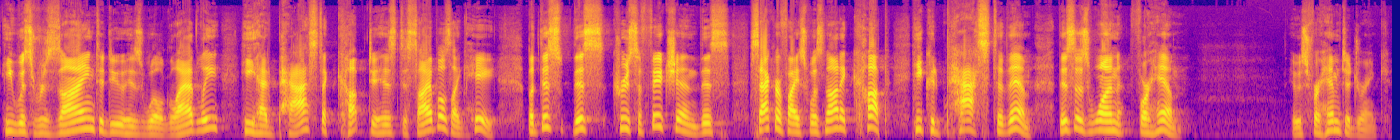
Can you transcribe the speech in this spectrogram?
He was resigned to do his will gladly. He had passed a cup to his disciples, like, hey, but this, this crucifixion, this sacrifice was not a cup he could pass to them. This is one for him. It was for him to drink.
